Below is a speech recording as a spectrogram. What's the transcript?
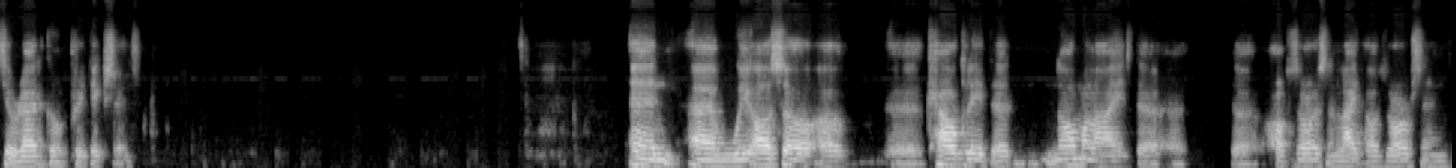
theoretical predictions. And uh, we also uh, uh, calculate the normalized the, the absorption, light absorption.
